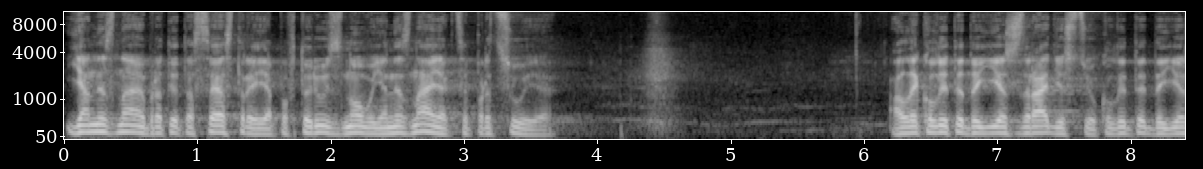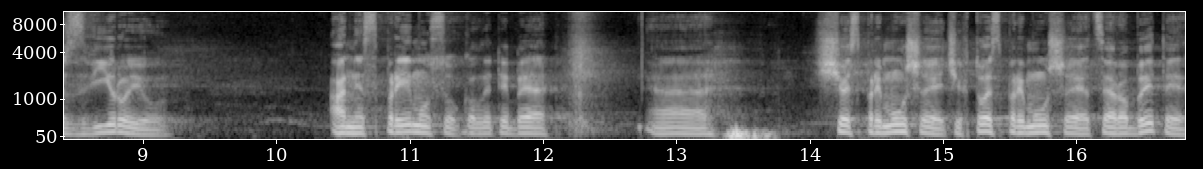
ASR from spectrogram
Я не знаю, брати та сестри, я повторюсь знову, я не знаю, як це працює. Але коли ти даєш з радістю, коли ти даєш з вірою, а не з примусу, коли тебе е, щось примушує, чи хтось примушує це робити,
